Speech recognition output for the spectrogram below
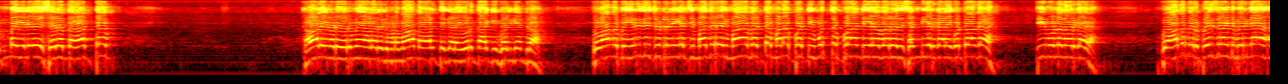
உண்மையிலே சிறந்த ஆட்டம். காலையினுடைய உரிமையாளருக்கு மனமார்ந்த வாழ்த்துக்களை உறுத்தாக்கி கொள்கின்றார். இப்போ வாங்க இப்போ இறுதி சுற்று நிகழ்ச்சி. மதுரை மாவட்ட மணப்பட்டி முத்துப்பாண்டி அவரது சண்டியர் காலை கொண்டு டீம் உள்ளதா இருக்காங்க? இப்போ அதன் ஒரு பிரைஸ் வாங்கிட்டு போயிருக்கேன்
